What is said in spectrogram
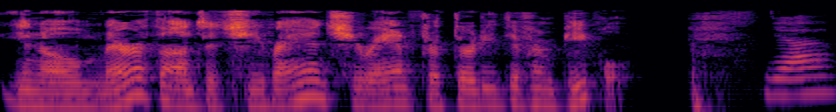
you know, marathons that she ran, she ran for 30 different people. Yeah.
